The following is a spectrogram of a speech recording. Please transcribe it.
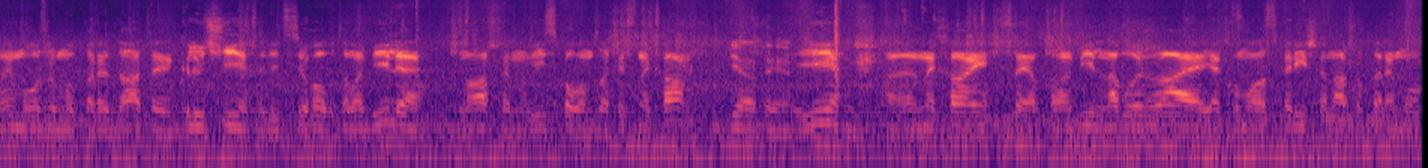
Ми можемо передати ключі від цього автомобіля нашим військовим захисникам. Дякую. І е, нехай цей автомобіль наближає якомога скоріше нашу перемогу.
